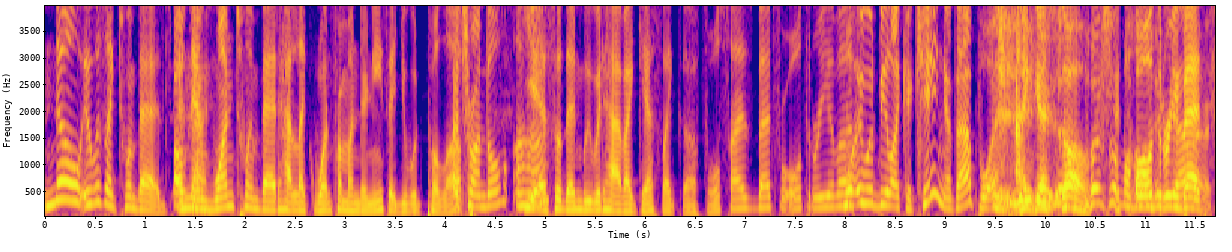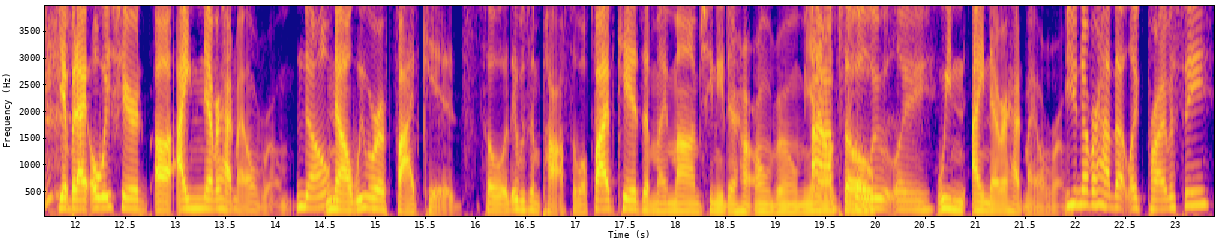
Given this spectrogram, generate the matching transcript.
No, it was like twin beds, and Okay. then one twin bed had like one from underneath that you would pull up. A trundle? Uh-huh. Yeah, so then we would have, I guess, like a full size bed for all three of us. Well, it would be like a king at that point. I You guess just so. push 'em It's all three beds. Yeah, but I always shared. Uh, I never had my own room. No? no, we were five kids, so it was impossible. Five kids and my mom. She needed her own room. You know, Absolutely. So we, I never had my own room. You never had that like privacy?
